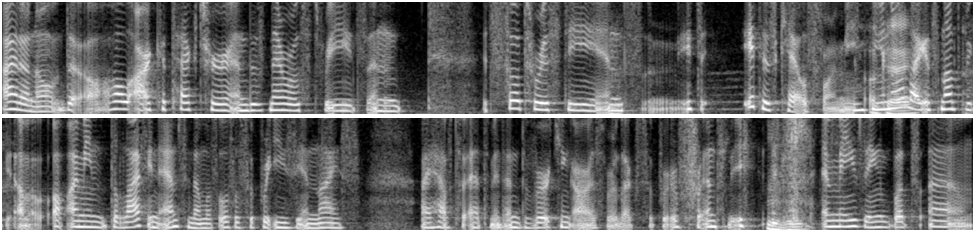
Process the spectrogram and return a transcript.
I don't know. The whole architecture and these narrow streets and it's so touristy and it it is chaos for me. You know, like it's not big, um, I mean, the life in Amsterdam was also super easy and nice. I have to admit, and the working hours were like super friendly, amazing. But um,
